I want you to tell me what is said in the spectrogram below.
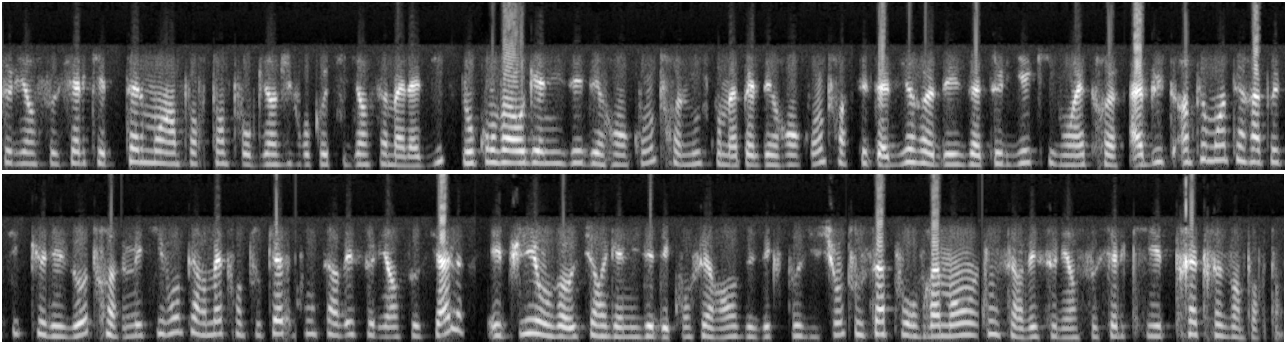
ce lien social qui est tellement important pour bien vivre au quotidien sa maladie. Donc on va organiser des rencontres, nous ce qu'on appelle des rencontres, c'est-à-dire des ateliers qui vont être à but un peu moins thérapeutique que les autres, mais qui vont permettre en tout cas de conserver ce lien social. Et puis on va aussi organiser des conférences, des expositions, tout ça pour vraiment conserver ce lien social qui est très très important.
